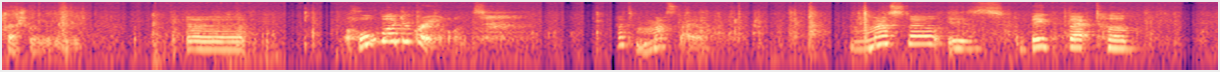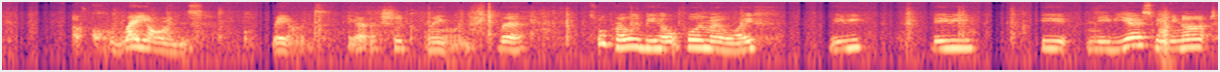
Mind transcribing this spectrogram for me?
Trash goes over here. Uh, a whole bunch of crayons. That's my style. My style is a big fat tub of crayons. Crayons. They are actually crayons. Bruh. This will probably be helpful in my life. Maybe. Maybe. Maybe yes, maybe not.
